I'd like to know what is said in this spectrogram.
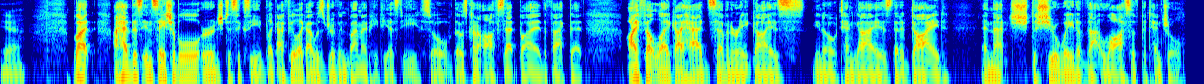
Yeah. But I had this insatiable urge to succeed. Like I feel like I was driven by my PTSD. So that was kind of offset by the fact that I felt like I had seven or eight guys, you know, 10 guys that had died. And that sh- the sheer weight of that loss of potential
